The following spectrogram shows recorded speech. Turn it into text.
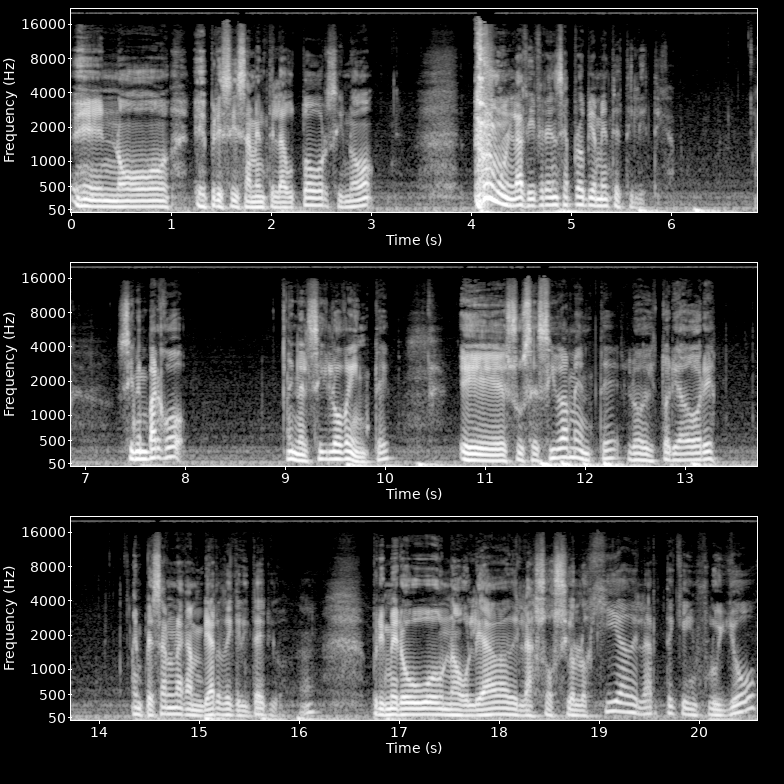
eh, no eh, precisamente el autor, sino las diferencias propiamente estilísticas. Sin embargo, en el siglo XX, eh, sucesivamente los historiadores empezaron a cambiar de criterio. Primero hubo una oleada de la sociología del arte que influyó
